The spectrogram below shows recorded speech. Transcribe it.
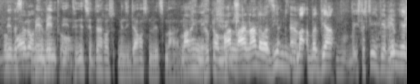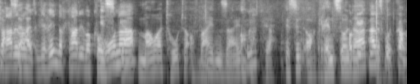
Vor nee, das, wenn, wenn, jetzt daraus, wenn Sie daraus einen Witz machen. Mach ich nicht. Oh Mann, nein, nein, aber Sie, Ähm, aber wir, ich verstehe nicht, wir reden, hier gerade über, wir reden doch gerade über Es Corona. gab Mauertote auf beiden Seiten. Oh Gott, ja. Es sind auch Okay, Grenzsoldaten. alles gut, komm.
